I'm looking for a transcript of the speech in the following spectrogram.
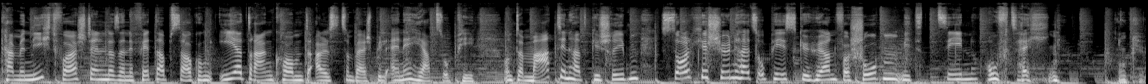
Kann mir nicht vorstellen, dass eine Fettabsaugung eher drankommt als zum Beispiel eine Herz-OP. Und der Martin hat geschrieben, solche Schönheits-OPs gehören verschoben mit 10 Rufzeichen. Okay,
